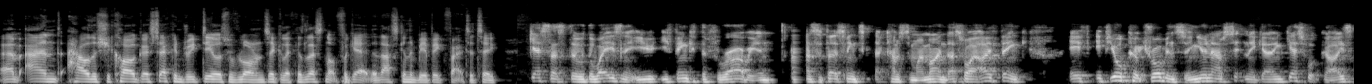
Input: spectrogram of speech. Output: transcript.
Um, and how the Chicago secondary deals with Lauren Ziegler, because let's not forget that that's going to be a big factor too. I guess that's the, the way, isn't it? You, you think of the Ferrari and that's the first thing that comes to my mind. That's why I think if, if you're Coach Robinson, you're now sitting there going, guess what, guys?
